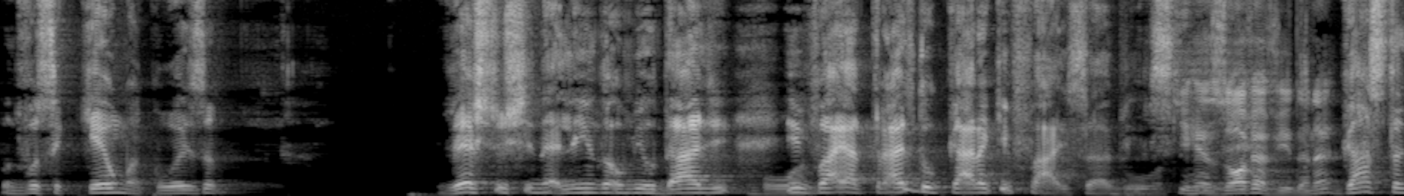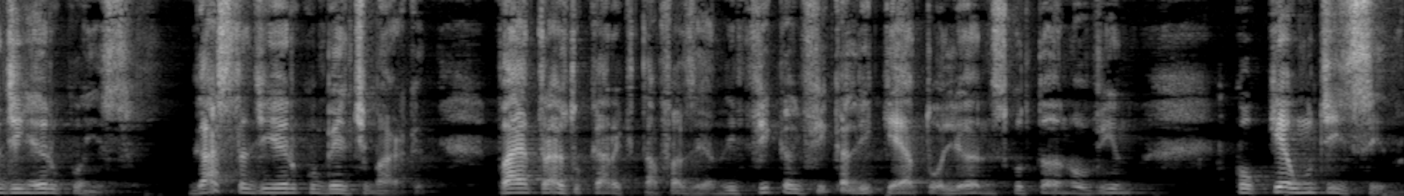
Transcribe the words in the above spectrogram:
Quando você quer uma coisa, veste o chinelinho da humildade Boa. e vai atrás do cara que faz, sabe? Boa. Que resolve a vida, né? Gasta dinheiro com isso. Gasta dinheiro com benchmark. Vai atrás do cara que está fazendo e fica, e fica ali quieto, olhando, escutando, ouvindo. Qualquer um te ensina.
